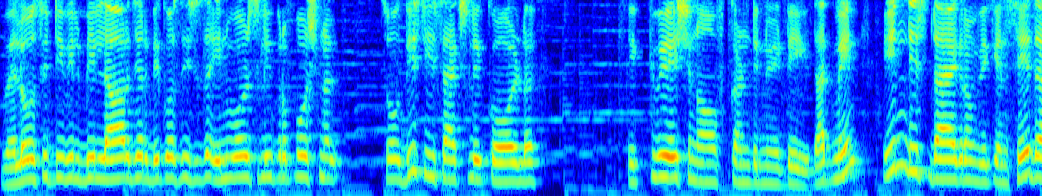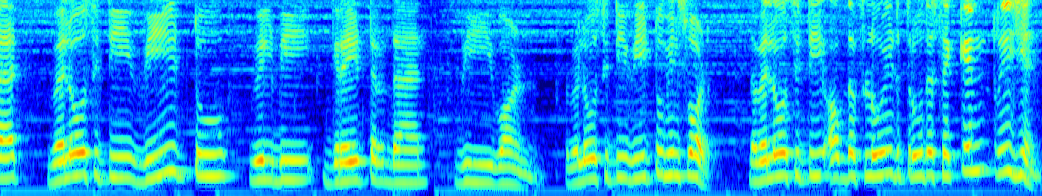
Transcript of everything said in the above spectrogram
velocity will be larger because this is inversely proportional so this is actually called equation of continuity. That means in this diagram we can say that velocity v2 will be greater than v1 velocity v2 means what? The velocity of the fluid through the second region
